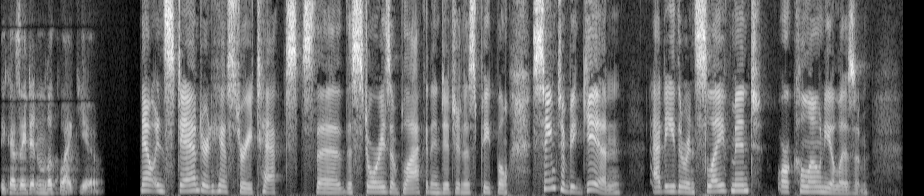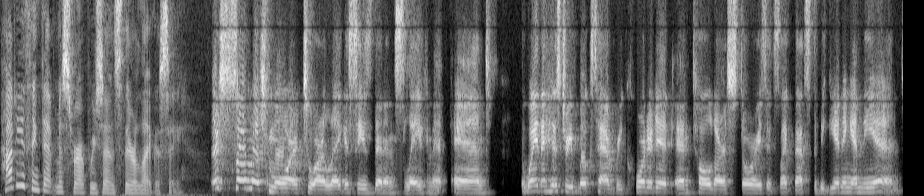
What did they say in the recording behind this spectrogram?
because they didn't look like you. Now, in standard history texts, the, the stories of Black and Indigenous people seem to begin at either enslavement or colonialism. How do you think that misrepresents their legacy? There's so much more to our legacies than enslavement. And the way the history books have recorded it and told our stories, it's like that's the beginning and the end.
